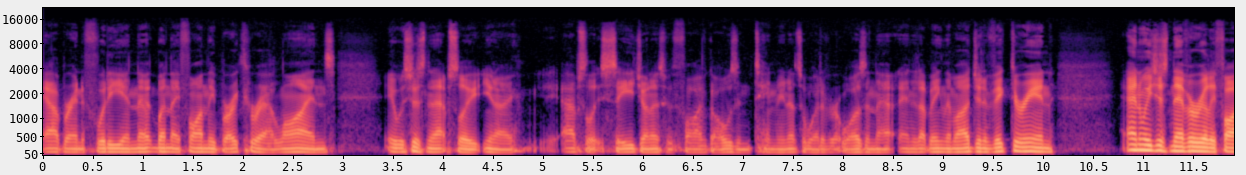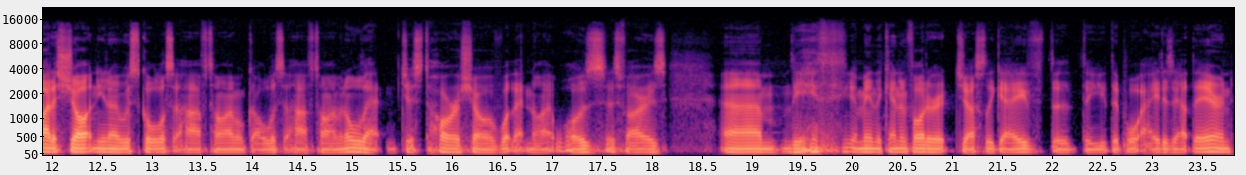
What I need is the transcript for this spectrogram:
our brand of footy. And when they finally broke through our lines, it was just an absolute you know absolute siege on us with five goals in ten minutes or whatever it was, and that ended up being the margin of victory. And and we just never really fired a shot. And you know, we're scoreless at halftime or goalless at halftime, and all that just horror show of what that night was as far as. Um, the I mean, the cannon fodder it justly gave the, the, the poor haters out there, and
